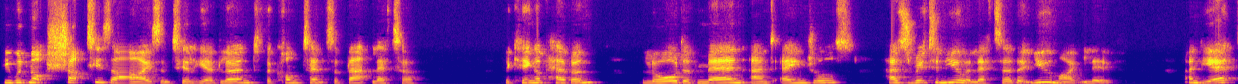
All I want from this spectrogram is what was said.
he would not shut his eyes until he had learned the contents of that letter. The King of Heaven, Lord of men and angels, has written you a letter that you might live. And yet,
